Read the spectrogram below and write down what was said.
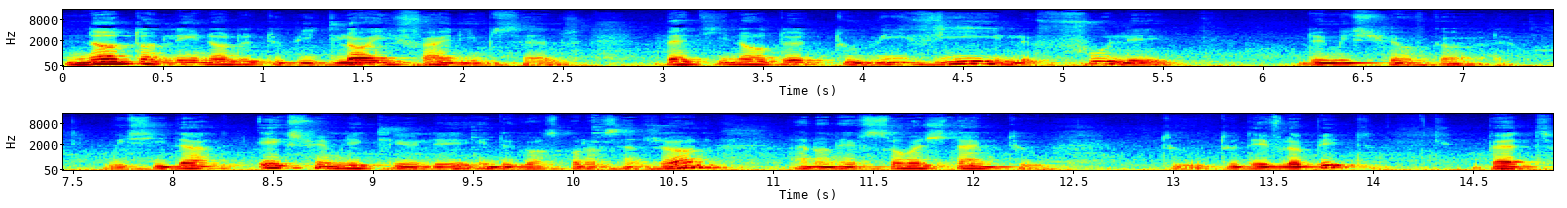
not only in order to be glorified himself, but in order to reveal fully the mystery of God. We see that extremely clearly in the Gospel of St. John. I don't have so much time to, to, to develop it, but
